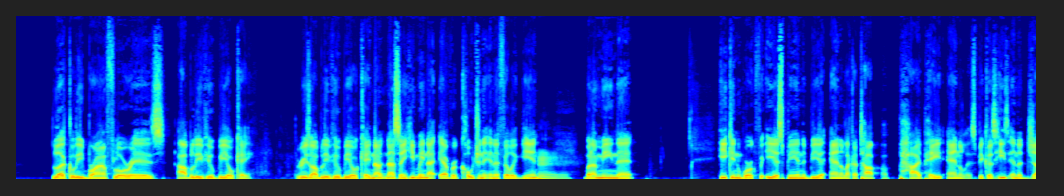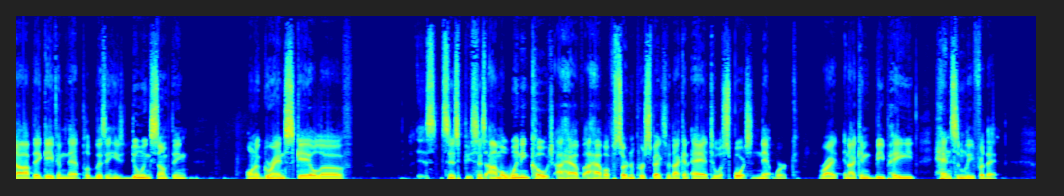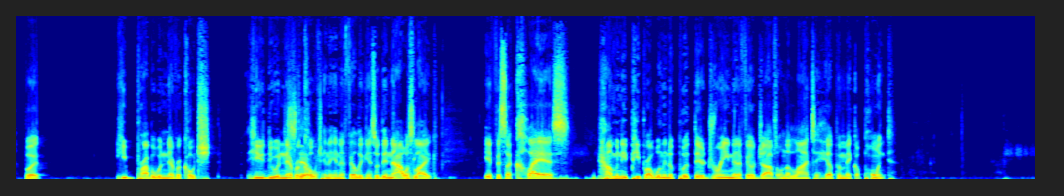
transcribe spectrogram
luckily, Brian Flores, I believe he'll be okay. The reason I believe he'll be okay, not not saying he may not ever coach in the NFL again, Mm. but I mean that he can work for ESPN to be an analyst, like a top high paid analyst, because he's in a job that gave him that publicity. He's doing something on a grand scale of since since I'm a winning coach, I have I have a certain perspective that I can add to a sports network, right? And I can be paid handsomely for that. But he probably would never coach. He would never Still. coach in the NFL again. So then now it's like, if it's a class, how many people are willing to put their dream NFL jobs on the line to help him make a point?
